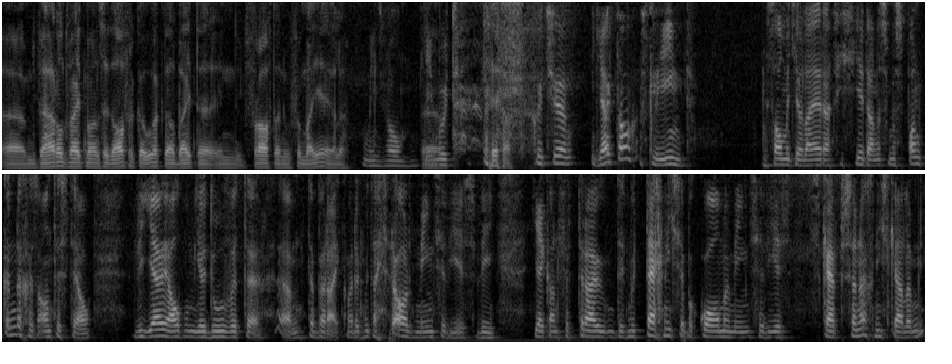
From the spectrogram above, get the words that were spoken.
ehm um, wêreldwyd maar in Suid-Afrika ook daar buite en die vraag dan hoe vermy jy hulle? Mens wil jy Ja. moet ja. Goed, so jou taak as kliënt sal met jou leier adviseer dan is om 'n span kundiges aan te stel wie jou help om jou doelwitte um, te bereik. Maar dit moet uiteraard mense wees wie jy kan vertrou. Dit moet tegniese bekwame mense wees, skerpsinnig, nie skelm nie.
